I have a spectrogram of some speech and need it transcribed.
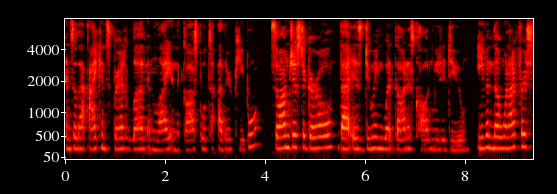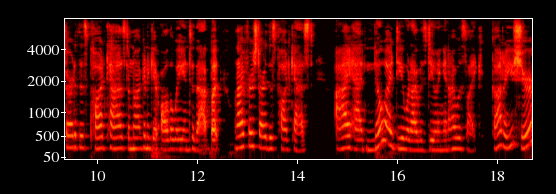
and so that I can spread love and light and the gospel to other people. So I'm just a girl that is doing what God has called me to do. Even though when I first started this podcast, I'm not going to get all the way into that, but when I first started this podcast, I had no idea what I was doing, and I was like, God, are you sure?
